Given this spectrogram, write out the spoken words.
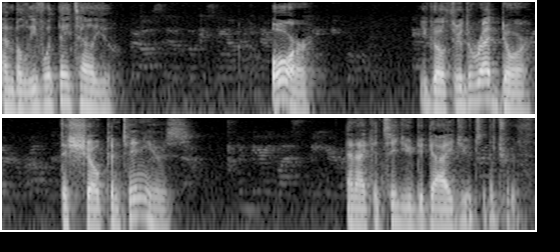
and believe what they tell you. Or you go through the red door. The show continues. And I continue to guide you to the truth.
